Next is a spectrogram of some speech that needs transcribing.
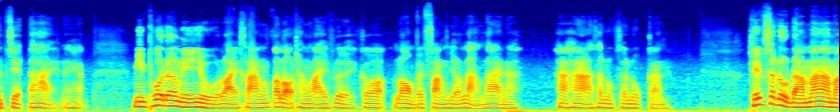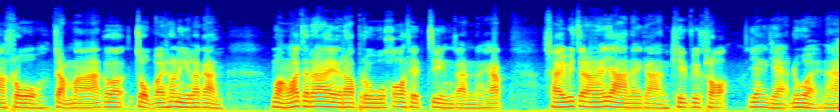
97 ได้นะครับ มีพูดเรื่องนี้อยู่หลายครั้งตลอดทั้งไลฟ์เลย ก็ลองไปฟังย้อนหลังได้นะฮ่าๆสนุกสนุกกัน คลิปสรุปดราม่ามาโคร จับม้าก็จบไว้เท่านี้แล้วกัน หวังว่าจะได้รับรู้ข้อเท็จจริงกันนะครับ ใช้วิจารณญาณในการคิดวิเคราะห์แยกแยะด้วยนะ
